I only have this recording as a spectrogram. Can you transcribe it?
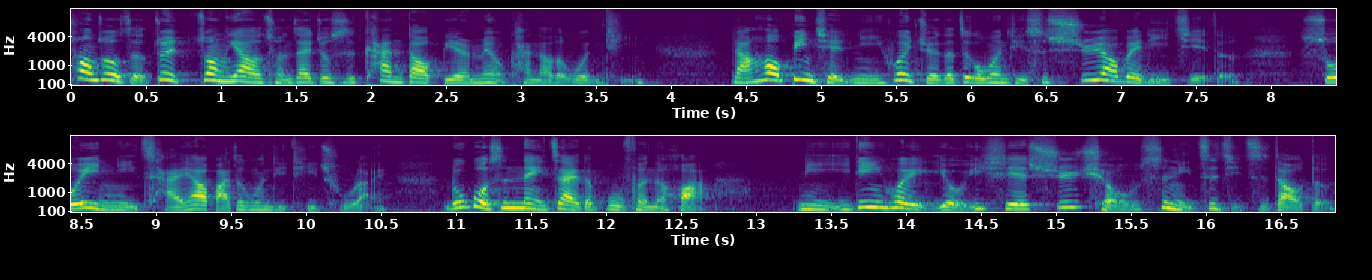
创作者最重要的存在就是看到别人没有看到的问题。然后，并且你会觉得这个问题是需要被理解的，所以你才要把这个问题提出来。如果是内在的部分的话，你一定会有一些需求是你自己知道的，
